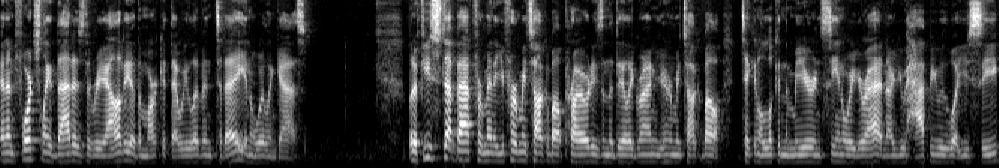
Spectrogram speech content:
And unfortunately, that is the reality of the market that we live in today in oil and gas. But if you step back for a minute, you've heard me talk about priorities in the daily grind. You heard me talk about taking a look in the mirror and seeing where you're at and are you happy with what you see?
